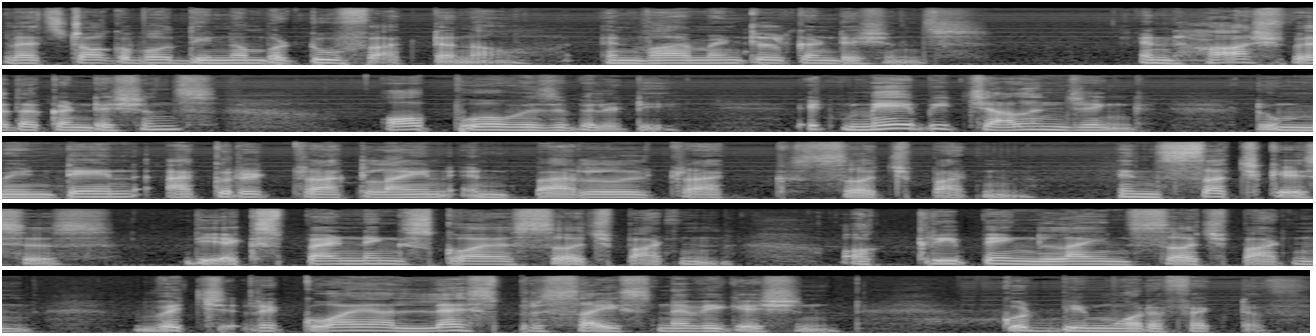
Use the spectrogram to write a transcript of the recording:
Let's talk about the number two factor now environmental conditions. In harsh weather conditions or poor visibility, it may be challenging to maintain accurate track line in parallel track search pattern. In such cases, the expanding square search pattern or creeping line search pattern, which require less precise navigation, could be more effective.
